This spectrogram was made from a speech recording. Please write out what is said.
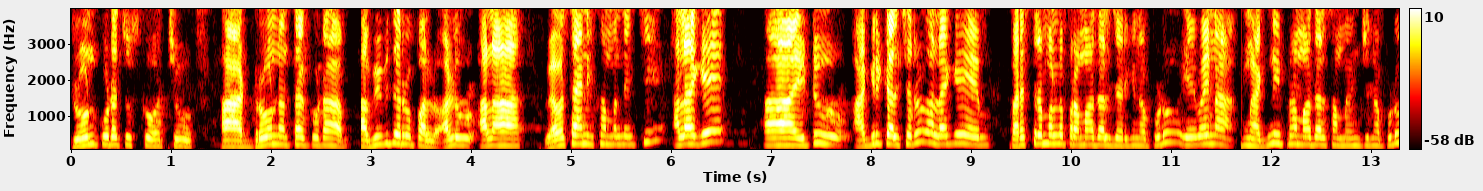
డ్రోన్ కూడా చూసుకోవచ్చు. ఆ డ్రోన్ అంతా కూడా వివిధ రూపాల్లో వాళ్ళు అలా వ్యవసాయానికి సంబంధించి అలాగే ఇటు అగ్రికల్చరు అలాగే పరిశ్రమల్లో ప్రమాదాలు జరిగినప్పుడు ఏవైనా అగ్ని ప్రమాదాలు సంబంధించినప్పుడు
